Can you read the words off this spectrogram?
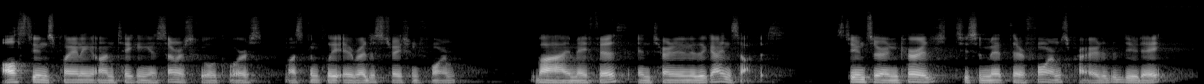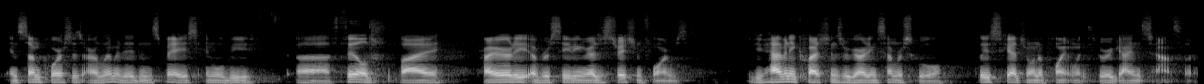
All students planning on taking a summer school course must complete a registration form by May 5th and turn it into the guidance office. Students are encouraged to submit their forms prior to the due date, and some courses are limited in space and will be uh, filled by priority of receiving registration forms. If you have any questions regarding summer school, please schedule an appointment through a guidance counselor.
